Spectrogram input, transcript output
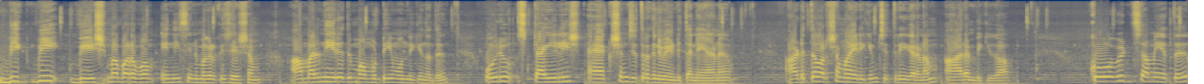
ബിഗ് ബി ഭീഷ്മപർവം എന്നീ സിനിമകൾക്ക് ശേഷം അമൽ നീരദും മമ്മൂട്ടിയും ഒന്നിക്കുന്നത് ഒരു സ്റ്റൈലിഷ് ആക്ഷൻ ചിത്രത്തിന് വേണ്ടി തന്നെയാണ്. അടുത്ത വർഷമായിരിക്കും ചിത്രീകരണം ആരംഭിക്കുക. കോവിഡ് സമയത്ത്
